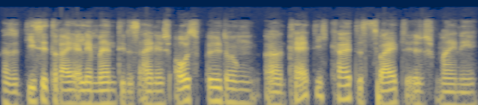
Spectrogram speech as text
also diese drei Elemente, das eine ist Ausbildung, äh, Tätigkeit, das zweite ist meine,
